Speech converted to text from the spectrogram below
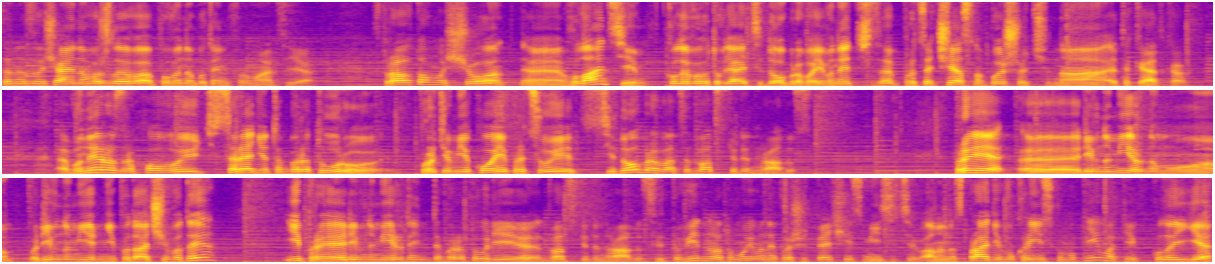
це надзвичайно важлива повинна бути інформація. Справа в тому, що е, голландці, коли виготовляють ці добрива, і вони це- про це чесно пишуть на етикетках, е, вони розраховують середню температуру, протягом якої працюють ці добрива, це 21 градус. При е, рівномірному рівномірній подачі води і при рівномірній температурі 21 градус. Відповідно, тому і вони пишуть 5-6 місяців. Але насправді в українському кліматі, коли є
